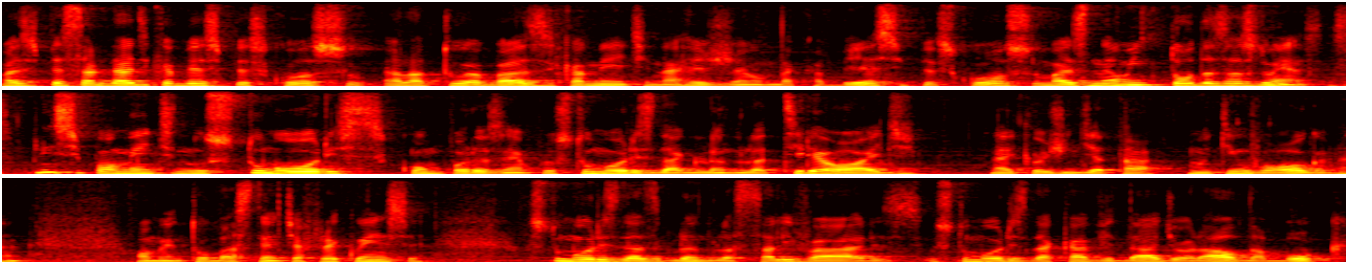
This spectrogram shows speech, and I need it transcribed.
Mas a especialidade de cabeça e pescoço, ela atua basicamente na região da cabeça e pescoço, mas não em todas as doenças, principalmente nos tumores, como por exemplo os tumores da glândula tireoide, né, que hoje em dia está muito em voga, né? Aumentou bastante a frequência os tumores das glândulas salivares, os tumores da cavidade oral da boca,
